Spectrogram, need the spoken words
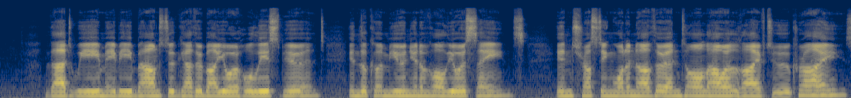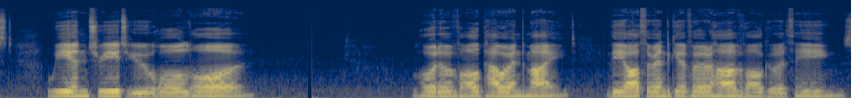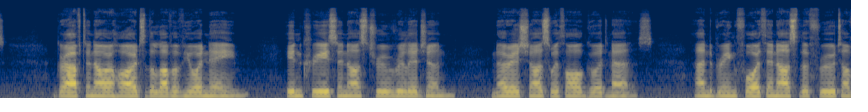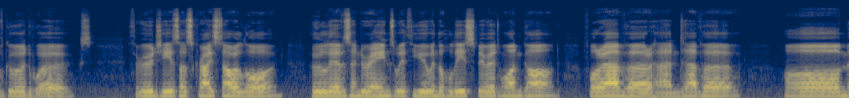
that we may be bound together by your Holy Spirit in the communion of all your saints, entrusting one another and all our life to Christ. We entreat you, O Lord. Lord of all power and might, the author and giver of all good things, graft in our hearts the love of your name, increase in us true religion, nourish us with all goodness, and bring forth in us the fruit of good works. Through Jesus Christ our Lord, who lives and reigns with you in the Holy Spirit, one God, for ever and ever. Amen.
